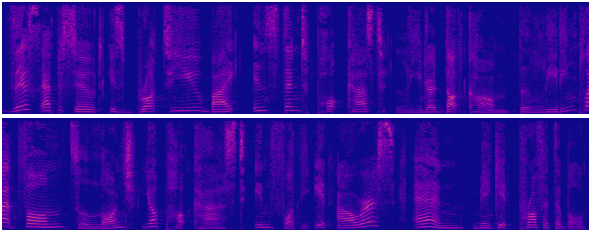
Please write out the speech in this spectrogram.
This episode is brought to you by InstantPodcastLeader.com, the leading platform to launch your podcast in 48 hours and make it profitable.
